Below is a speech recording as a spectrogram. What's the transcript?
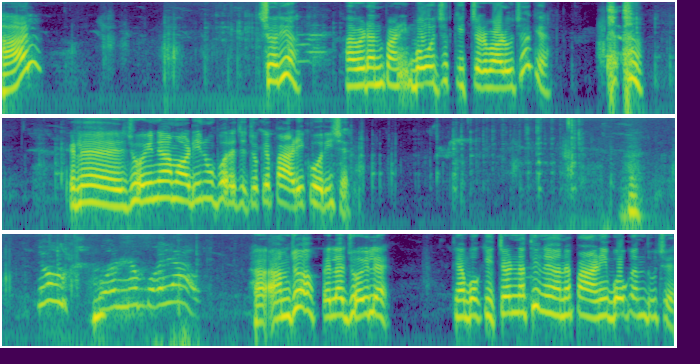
હાલ? શૌર્ય હવેડાનું પાણી. બહુ જ કિચડવાળું છે કે? એટલે જોઈને આમ અડીને ઊભો રહે છે જો કે પાડી કોરી છે. બોલાવ. હા આમ જો પેલા જોઈ લે. ત્યાં બહુ કિચડ નથી ને અને પાણી બહુ ગંદુ છે.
